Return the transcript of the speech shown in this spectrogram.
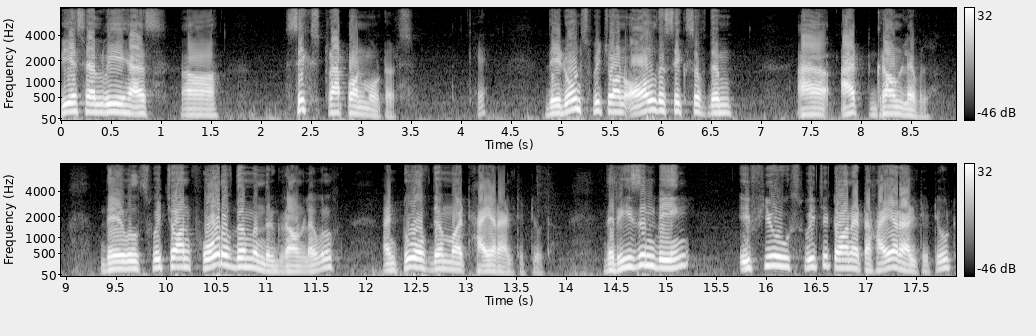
PSLV has uh, 6 strap on motors okay. they do not switch on all the 6 of them uh, at ground level they will switch on 4 of them in the ground level and 2 of them at higher altitude. The reason being if you switch it on at a higher altitude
